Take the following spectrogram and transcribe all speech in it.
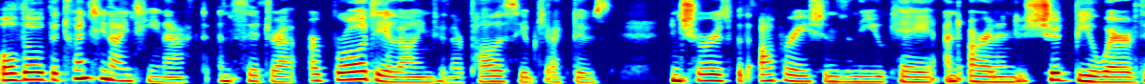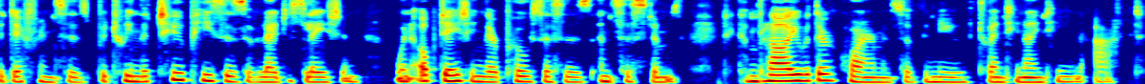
Although the 2019 Act and CIDRA are broadly aligned in their policy objectives, insurers with operations in the UK and Ireland should be aware of the differences between the two pieces of legislation when updating their processes and systems to comply with the requirements of the new 2019 Act.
